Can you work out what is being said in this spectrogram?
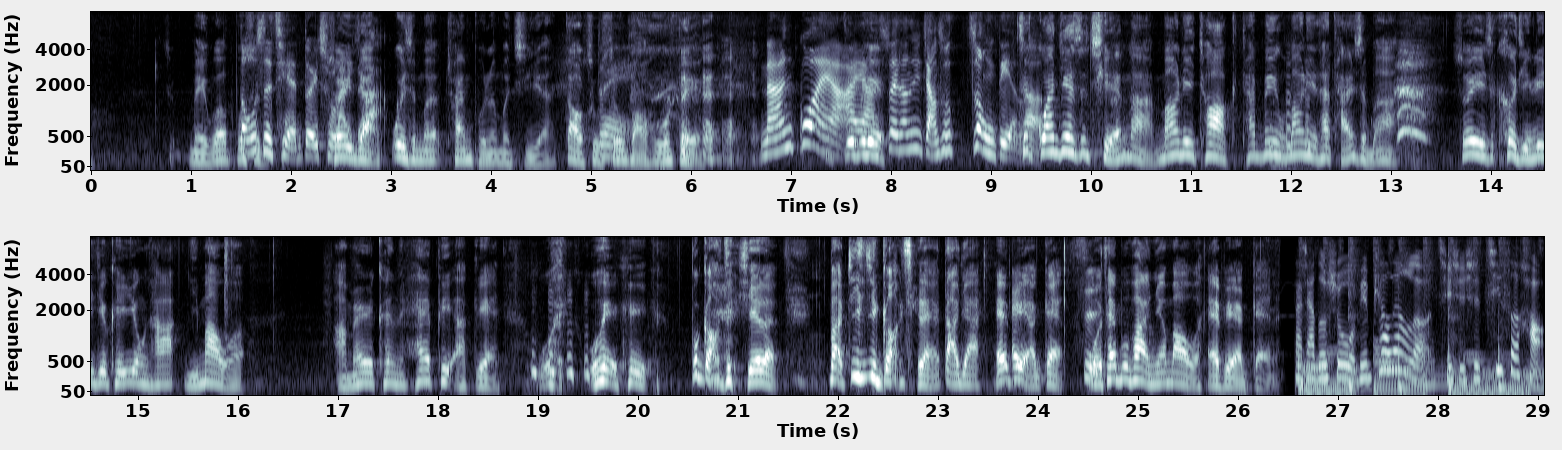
美国都是钱堆出来的。所以讲，为什么川普那么急啊？到处收保护费，难怪啊！哎呀，所以当你讲出重点了。这关键是钱嘛，money talk，他没有 money，他谈什么啊？所以贺锦丽就可以用他，你骂我，American happy again，我我也可以不搞这些了，把经济搞起来，大家 happy again，我才不怕人家骂我 happy again。大家都说我变漂亮了，其实是气色好。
